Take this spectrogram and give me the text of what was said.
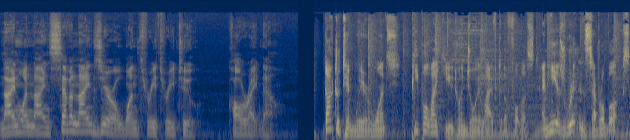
919 790 1332. Call right now. Dr. Tim Weir wants people like you to enjoy life to the fullest, and he has written several books.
